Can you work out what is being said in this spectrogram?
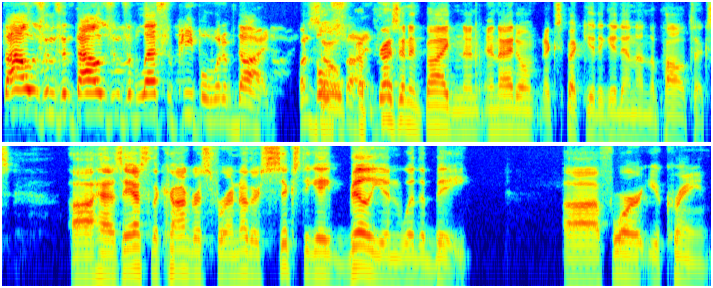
thousands and thousands of less of people would have died. on so, both uh, sides. President Biden, and, and I don't expect you to get in on the politics, uh, has asked the Congress for another 68 billion with a B uh, for Ukraine.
